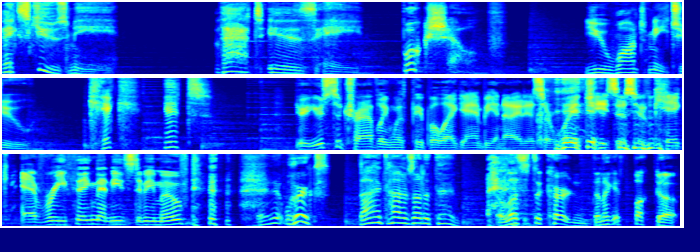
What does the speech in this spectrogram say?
Excuse me. That is a bookshelf. You want me to kick it? You're used to traveling with people like Ambionitis or White Jesus who kick everything that needs to be moved. And it works. Nine times out of ten. Unless it's a curtain, then I get fucked up.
